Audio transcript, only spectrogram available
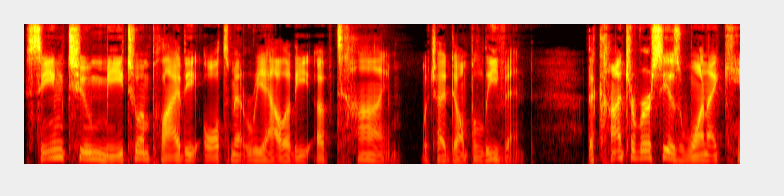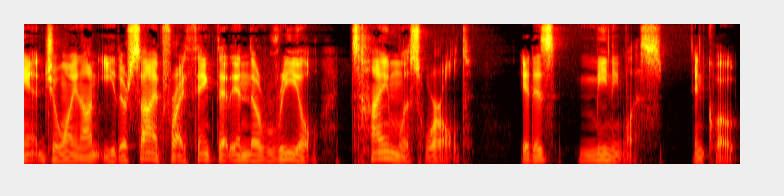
seem to me to imply the ultimate reality of time, which I don't believe in. The controversy is one I can't join on either side, for I think that in the real, timeless world, it is meaningless. End quote.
